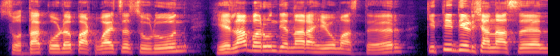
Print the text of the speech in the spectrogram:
स्वतः कोडं पाठवायचं सोडून हेला भरून देणार आहे हो मास्तर. किती दीडशाना असल?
